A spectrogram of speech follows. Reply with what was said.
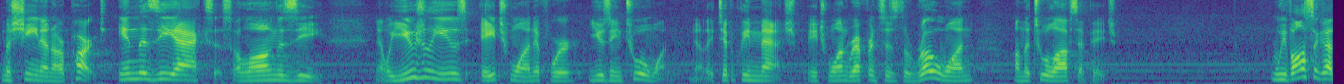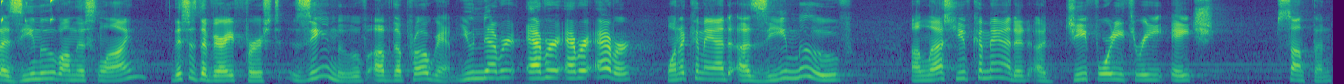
machine and our part in the z-axis, along the z. Now, we usually use H1 if we're using tool 1. Now, they typically match. H1 references the row 1 on the tool offset page. We've also got a Z move on this line. This is the very first Z move of the program. You never, ever, ever, ever want to command a Z move unless you've commanded a G43H something,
